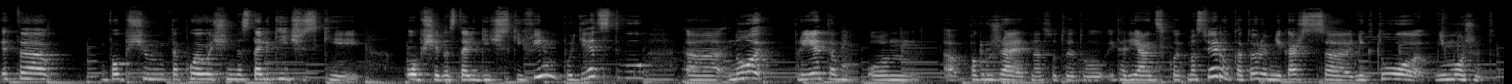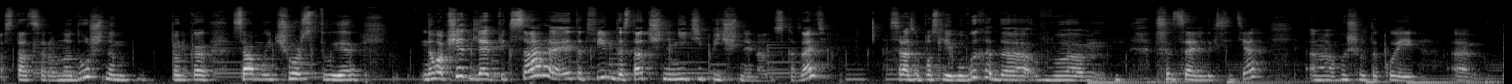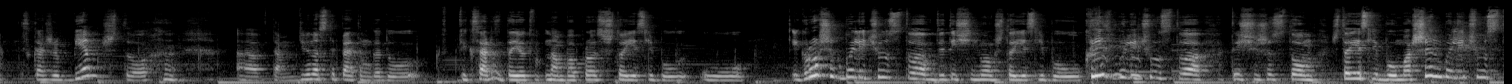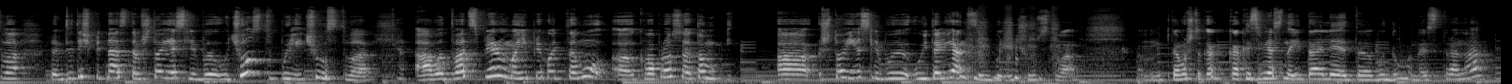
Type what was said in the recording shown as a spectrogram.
Это, в общем, такой очень ностальгический общий ностальгический фильм по детству, э, но при этом он э, погружает нас вот в эту итальянскую атмосферу, которой, мне кажется, никто не может остаться равнодушным, только самые черствые. Но вообще для Пиксара этот фильм достаточно нетипичный, надо сказать. Сразу после его выхода в социальных сетях э, вышел такой, скажем, бем, что а, там, в 95 году Pixar задает нам вопрос, что если бы у игрушек были чувства, в 2007 что если бы у крыс были чувства, в 2006 что если бы у машин были чувства, в 2015 что если бы у чувств были чувства, а вот в 21 они приходят к тому, а, к вопросу о том, а, что если бы у итальянцев были чувства. Потому что, как, как известно, Италия — это выдуманная страна,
